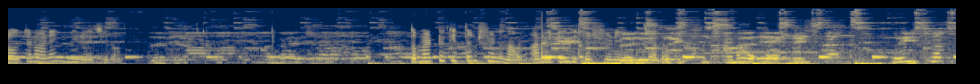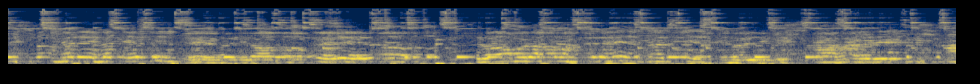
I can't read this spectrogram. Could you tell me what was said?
লোকজন অনেক ভিড় হয়েছিল। তোমরা একটু কীর্তন শুনে নাও আমি একটু কীর্তন শুনে নিই চলো Hare Krishna, Krishna Krishna Hare Hare, Hare Rama, Hare Rama, Rama Rama Hare Hare, Hare Krishna, Hare Krishna,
